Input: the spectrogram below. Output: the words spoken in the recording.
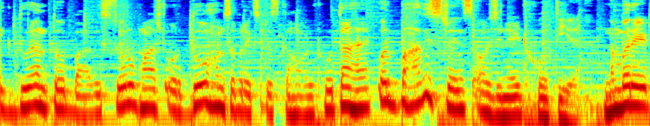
एक दुरंतो, बाईस सुपरफास्ट और दो हमसफर एक्सप्रेस का हॉल्ट होता है। और बाईस ट्रेन ऑरिजिनेट होती है। नंबर एट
